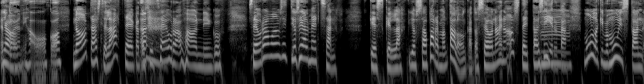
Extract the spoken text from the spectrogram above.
Että Joo. toi on ihan ok. No, tästä se lähtee. Kato, sit seuraava on niinku, seuraava on sitten jo siellä metsän keskellä, jos saa paremman talon. Kato, se on aina asteittain siirrytä. Mm. Mullakin mä muistan,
